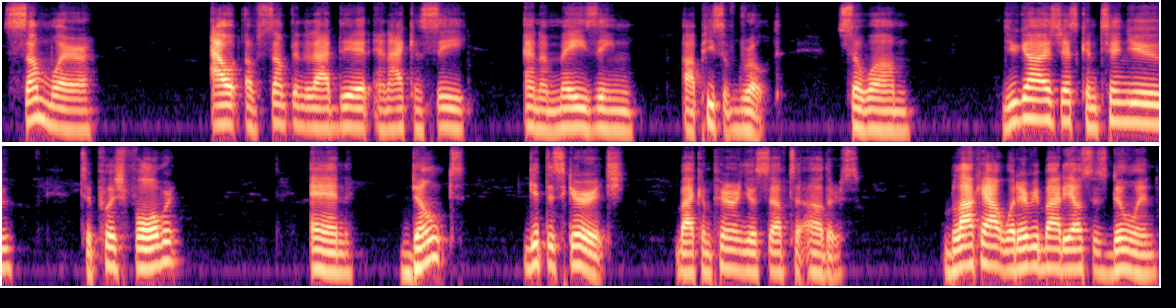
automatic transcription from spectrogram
somewhere out of something that I did, and I can see an amazing uh, piece of growth. So, um, you guys just continue to push forward and don't get discouraged by comparing yourself to others. Block out what everybody else is doing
